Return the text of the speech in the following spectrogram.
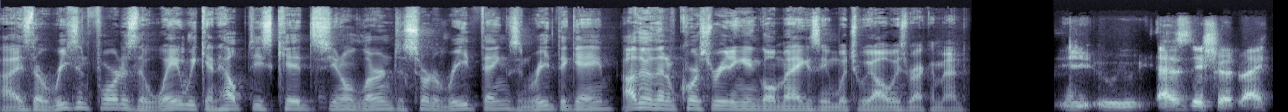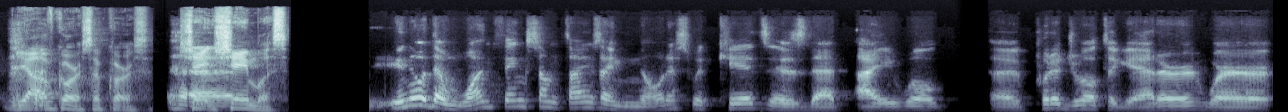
Uh, is there a reason for it? Is there a way we can help these kids, you know, learn to sort of read things and read the game, other than, of course, reading In Goal magazine, which we always recommend. You, as they should, right? yeah, of course, of course. Sh- Uh, shameless. You know, the one thing sometimes I notice with kids is that I will uh, put a drill together where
